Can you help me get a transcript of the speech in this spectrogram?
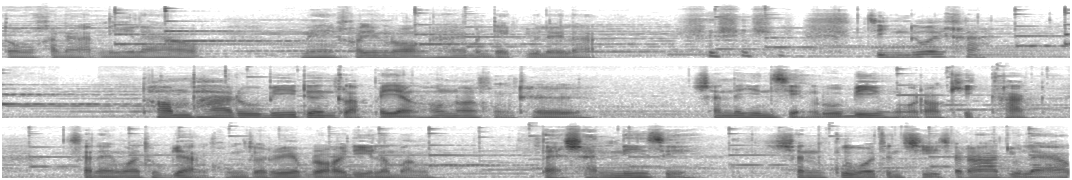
โตขนาดนี้แล้ว แม่เขายังร้องไห้เหมือนเด็กอยู่เลยล่ะ จริงด้วยค่ะ ทอมพารูบี้เดินกลับไปยังห้องนอนของเธอ ฉันได้ยินเสียงรูบี้หัวเราะคิกคัก แสดงว่าทุกอย่างคงจะเรียบร้อยดีละมั้ง แต่ฉันนี่สิ ฉันกลัวจนฉี่จะราดอยู่แล้ว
